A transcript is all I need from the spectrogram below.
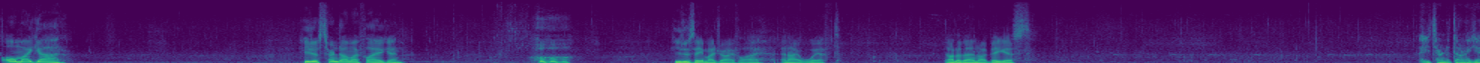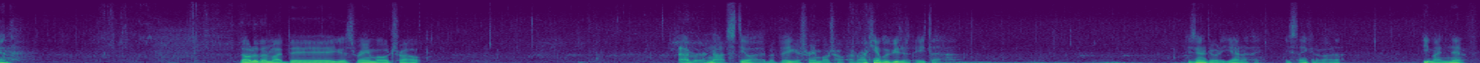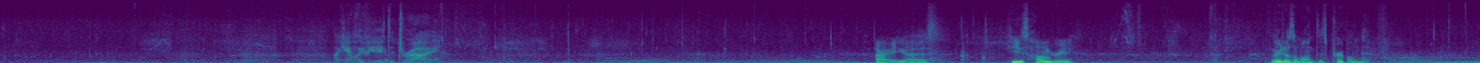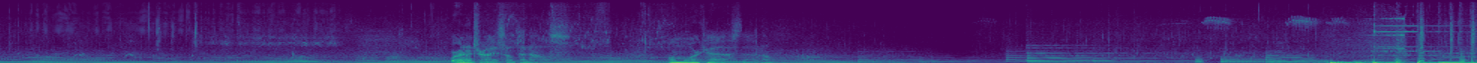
Oh my God. He just turned down my fly again. Oh, he just ate my dry fly and I whiffed. That would have been my biggest. He turned it down again. That would have been my biggest rainbow trout. Ever. Not steelhead, but biggest rainbow trout ever. I can't believe he just ate that. He's gonna do it again, I think. He's thinking about it. Eat my nymph. I can't believe he ate the dry. Alright, you guys. He's hungry. But he doesn't want this purple nymph. We're gonna try something else. One more cast, Adam.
